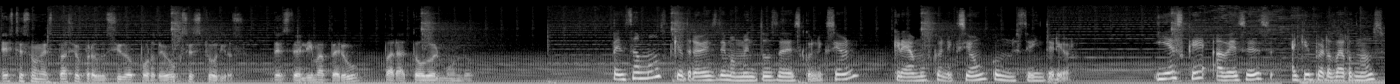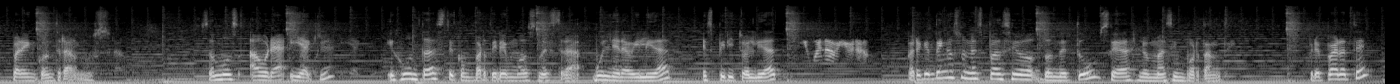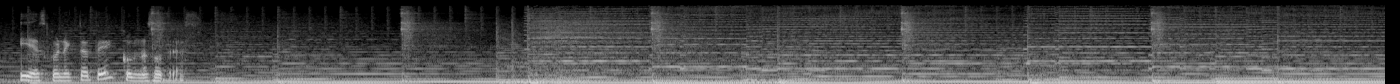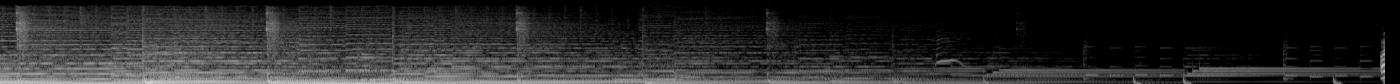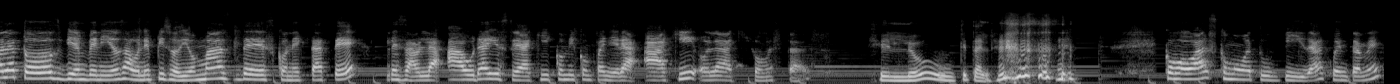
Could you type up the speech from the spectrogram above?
Este es un espacio producido por Deux Studios, desde Lima, Perú, para todo el mundo. Pensamos que a través de momentos de desconexión, creamos conexión con nuestro interior. Y es que a veces hay que perdernos para encontrarnos. Somos Aura y Aki, y juntas te compartiremos nuestra vulnerabilidad, espiritualidad y buena vibra, para que tengas un espacio donde tú seas lo más importante. Prepárate y desconéctate con nosotras. Todos, bienvenidos a un episodio más de Desconéctate. Les habla Aura y estoy aquí con mi compañera Aki. Hola Aki, ¿cómo estás? Hello, ¿qué tal? ¿Cómo vas? ¿Cómo va tu vida? Cuéntame.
